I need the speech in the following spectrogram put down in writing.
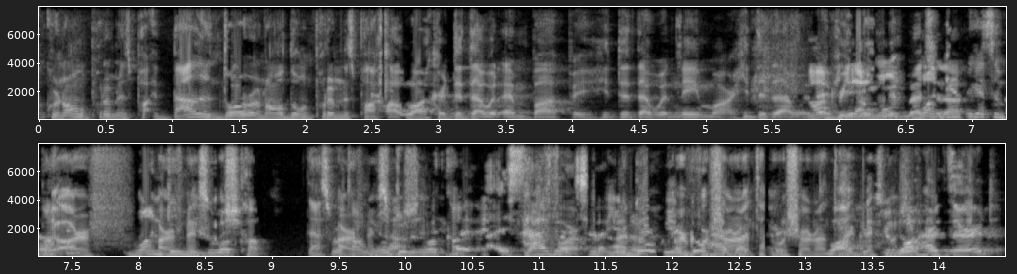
took Ronaldo, put him in his pocket. Ballon d'Or Ronaldo and put him in his pocket. Kyle Walker did that with Mbappe. He did that with Neymar. He did that with Uh, every yeah, name you one, one game that. against Yo, Mbappe, Arf, one Arf, game in the World. Cup. That's what we're talking. next One game in the World Cup. It's not far. said that. I You're go, you're go we're short on time. We're short on time. Walker, Next Walker- question. Walker third,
